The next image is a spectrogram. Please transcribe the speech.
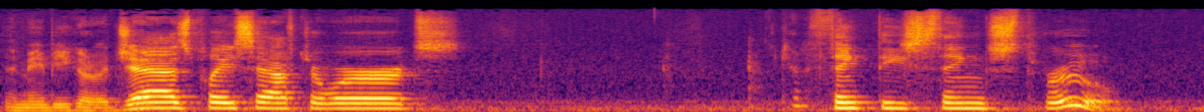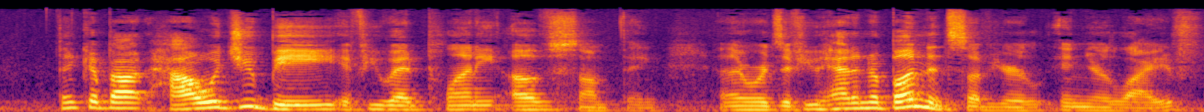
then maybe you go to a jazz place afterwards. You got to think these things through. Think about how would you be if you had plenty of something. In other words, if you had an abundance of your in your life,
